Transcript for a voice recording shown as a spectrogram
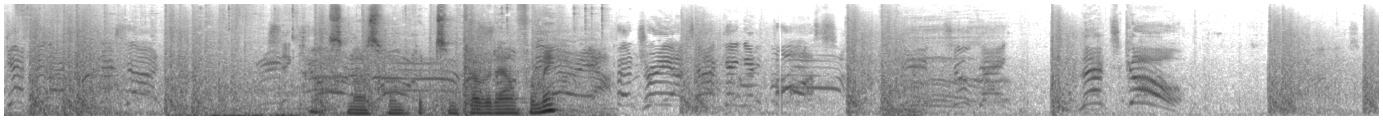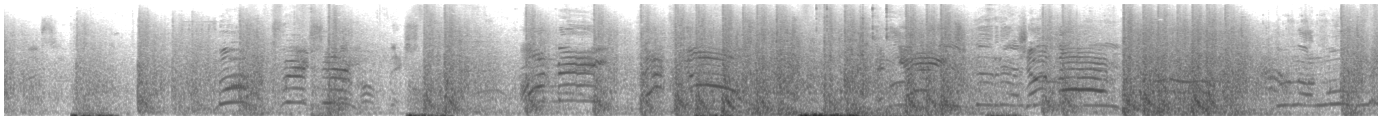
Get to that position! Secure It's nice of him to put some cover down for me. Infantry attacking in force! Keep shooting! Let's go! Move quickly! Accomplished. On me! Let's go! Engage! Shoot them! Do not move me!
